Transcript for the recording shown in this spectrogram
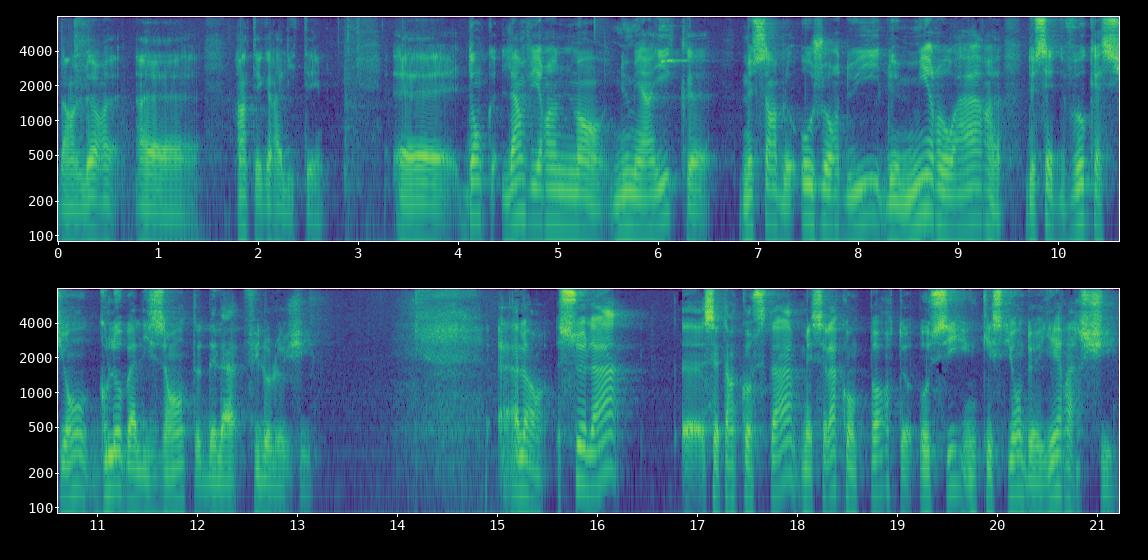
dans leur euh, intégralité. donc l'environnement numérique me semble aujourd'hui le miroir de cette vocation globalisante de la philologie. Alors, cela, euh, c'est un constat, mais cela comporte aussi une question de hiérarchie.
